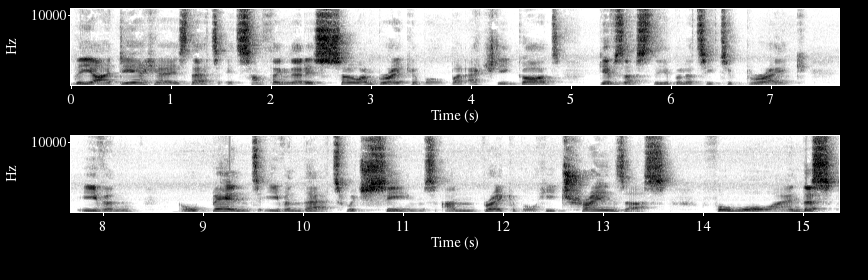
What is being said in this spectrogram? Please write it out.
the idea here is that it's something that is so unbreakable, but actually, God gives us the ability to break even or bend even that which seems unbreakable. He trains us for war. And this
